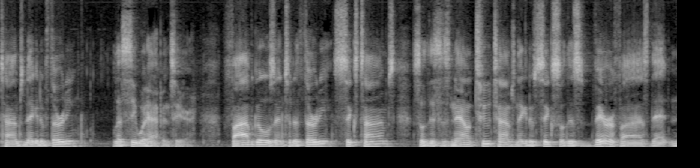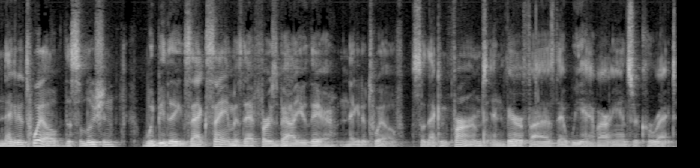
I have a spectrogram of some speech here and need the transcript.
times negative 30, let's see what happens here. 5 goes into the 30 six times, so this is now 2 times negative 6, so this verifies that negative 12, the solution, would be the exact same as that first value there, negative 12. So that confirms and verifies that we have our answer correct.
